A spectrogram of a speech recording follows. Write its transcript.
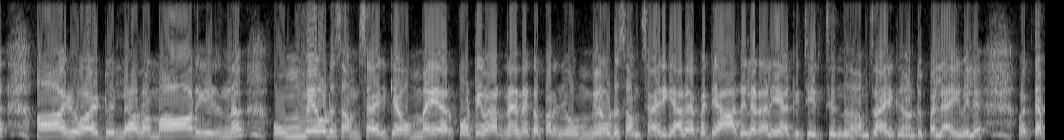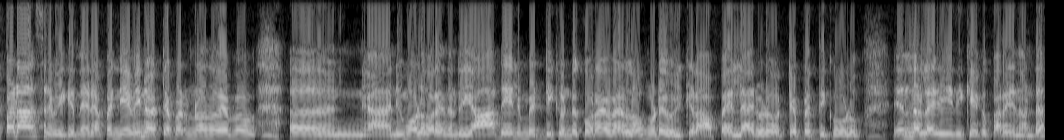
ആരുമായിട്ടും ഇല്ലാതെ മാറിയിരുന്ന് ഉമ്മയോട് സംസാരിക്കുക ഉമ്മ എയർപോർട്ടിൽ വരണേന്നൊക്കെ പറഞ്ഞ് ഉമ്മയോട് സംസാരിക്കുക. അതേപ്പറ്റി ആദില കളിയാക്കി ചിരിച്ചിരുന്ന് സംസാരിക്കുന്നുണ്ട് ഇപ്പം ലൈവിൽ ഒറ്റപ്പെടാൻ ശ്രമിക്കുന്നതിന് അപ്പം നെവിൻ ഒറ്റപ്പെടണമെന്ന് പറയുമ്പോൾ അനുമോൾ പറയുന്നുണ്ട് ആരുടെയും വെഡിക്കൊണ്ട് കുറേ വെള്ളവും കൂടെ ഒഴിക്കണം. അപ്പം എല്ലാവരും കൂടെ ഒറ്റപ്പെടുത്തിക്കോളും എന്നുള്ള രീതിക്കൊക്കെ പറയുന്നുണ്ട്.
